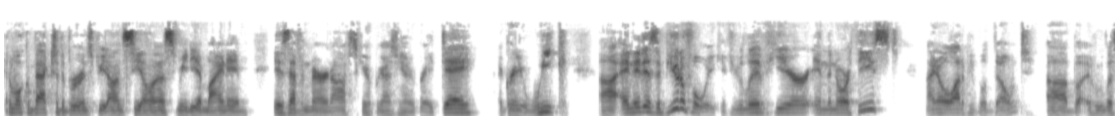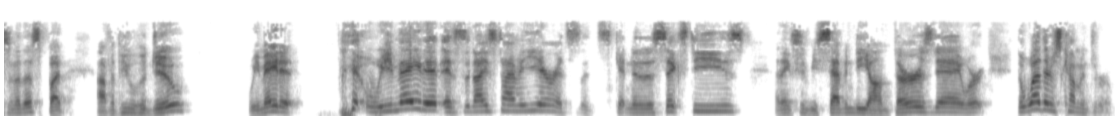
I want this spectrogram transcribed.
And welcome back to the Bruins Beat on CLNS Media. My name is Evan Marinovsky. Hope you guys are having a great day, a great week. Uh, and it is a beautiful week. If you live here in the Northeast, I know a lot of people don't, uh, but who listen to this, but uh, for the people who do, we made it. we made it. It's a nice time of year. It's, it's getting into the sixties. I think it's gonna be 70 on Thursday. We're the weather's coming through.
